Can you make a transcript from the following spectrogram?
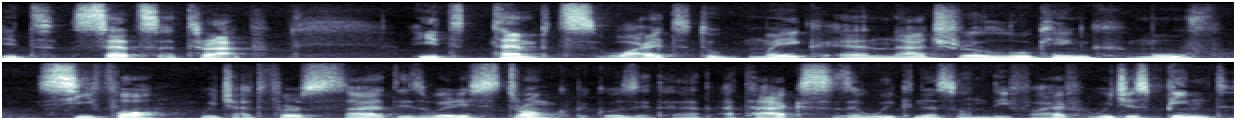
it sets a trap. It tempts white to make a natural-looking move c4, which at first sight is very strong because it attacks the weakness on d5, which is pinned.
